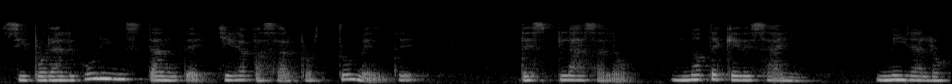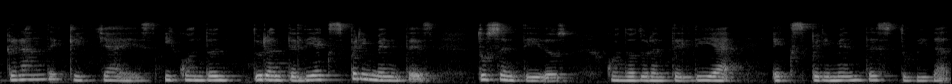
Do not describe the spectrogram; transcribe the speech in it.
Si por algún instante llega a pasar por tu mente, desplázalo, no te quedes ahí mira lo grande que ya es y cuando durante el día experimentes tus sentidos, cuando durante el día experimentes tu vida,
